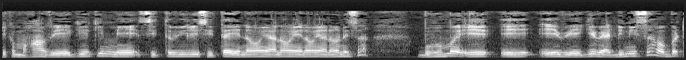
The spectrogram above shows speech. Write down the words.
ඒක මහා වේගයකින් මේ සිතවිලි සිත එනෝ යනෝ එනෝ යනෝ නිසා බොහොම ඒ ඒ ඒ වේගය වැඩි නිසා ඔබට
